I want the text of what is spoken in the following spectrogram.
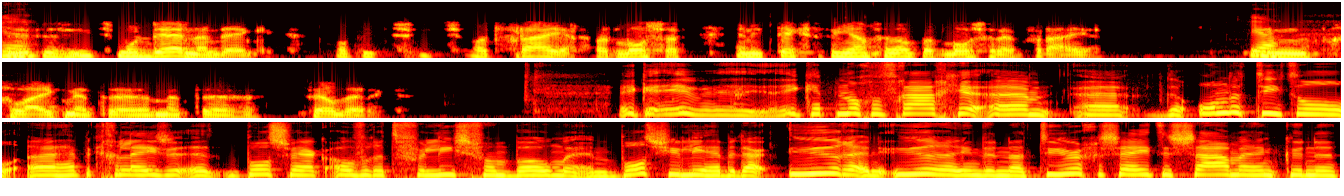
Ja. Dit is iets moderner, denk ik. Of iets, iets wat vrijer, wat losser. En die teksten van Jan zijn ook wat losser en vrijer. Ja. In vergelijk met, eh met eh, Veldwerk. Ik, ik, heb nog een vraagje. Ehm, eh, de ondertitel eh, heb ik gelezen: Het boswerk over het verlies van bomen en bos. Jullie hebben daar uren en uren in de natuur gezeten samen en kunnen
